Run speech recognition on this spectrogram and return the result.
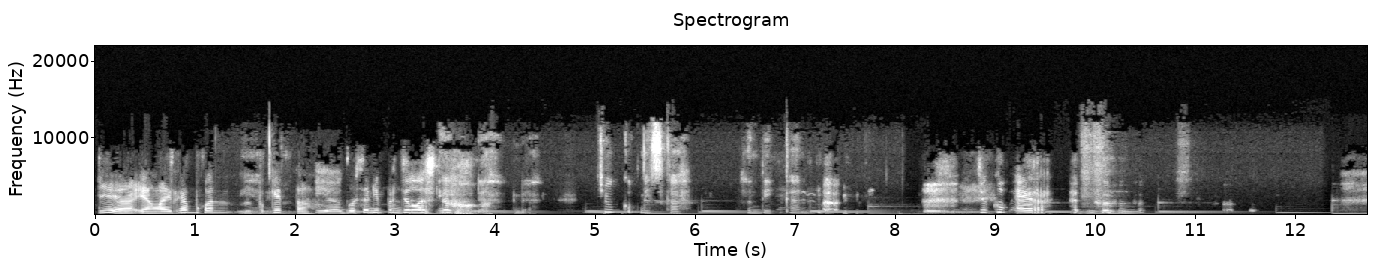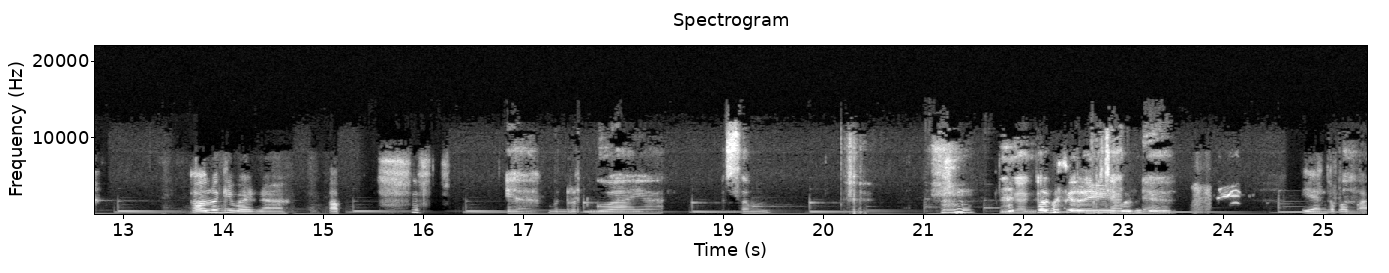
Iya, yang lain kan bukan Iya, untuk memang. kita. iya gak usah diperjelas Eh, dong udah, udah. Cukup Miska. Hentikan. cukup R kalau lu gimana ya, menurut gua ya sem enggak, enggak. bagus sekali bagus Bercanda. Sekali ya nggak apa-apa.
